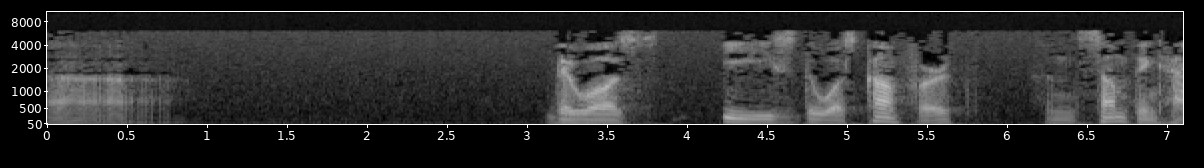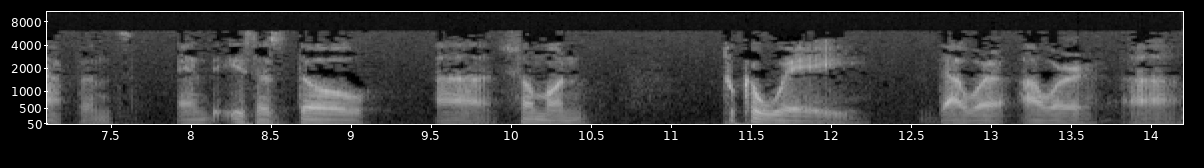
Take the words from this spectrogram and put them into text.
Uh, there was ease, there was comfort, and something happens, and it's as though uh, someone took away our our uh,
